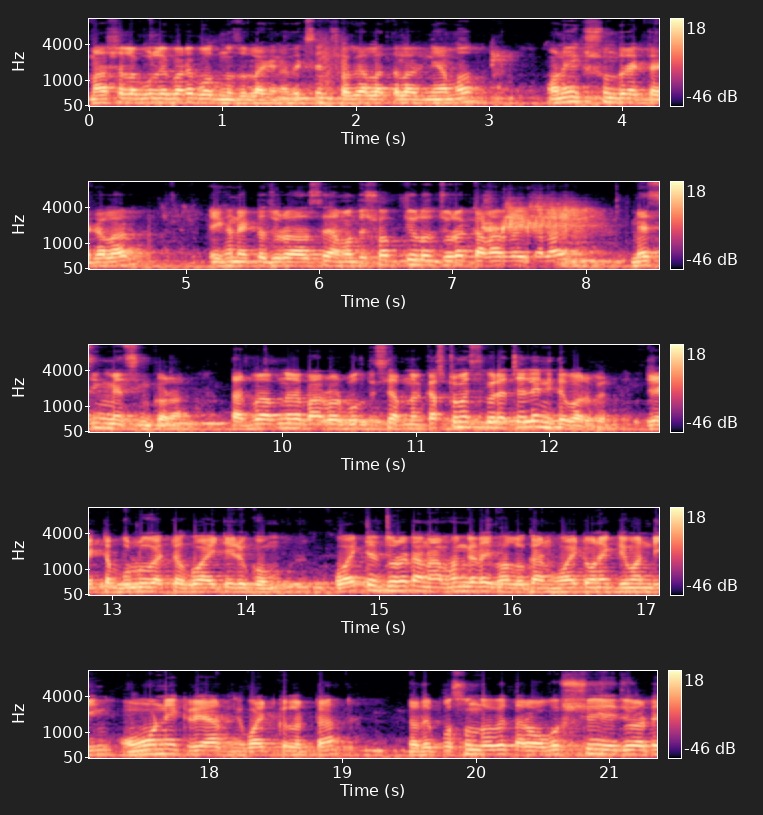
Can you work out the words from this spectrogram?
মাশাল্লাহ বললে পারে বদনজর লাগে না। দেখছেন? সবে আল্লাহ তালার নিয়ামত। অনেক সুন্দর একটা কালার। এখানে একটা জোড়া আছে। আমাদের সবটি হলো জোড়া colour by colour matching matching করা। তারপর আপনারা বারবার বলতেছি আপনার কাস্টমাইজ করে চাইলে নিতে পারবেন। যে একটা ব্লু একটা হোয়াইট এরকম। হোয়াইটের জোড়াটা না ভাঙ্গাটাই ভালো কারণ হোয়াইট অনেক ডিমান্ডিং অনেক রেয়ার হোয়াইট কালারটা যাদের পছন্দ হবে তারা অবশ্যই এই জোড়াটা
